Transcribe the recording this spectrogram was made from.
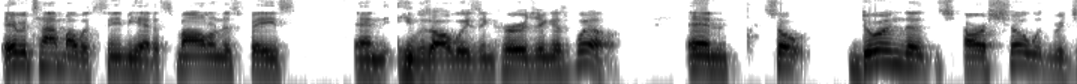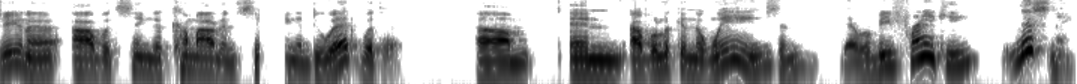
every time I would see him, he had a smile on his face and he was always encouraging as well. And so during the our show with Regina, I would sing a come out and sing a duet with her. Um, and I would look in the wings and there would be Frankie listening.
